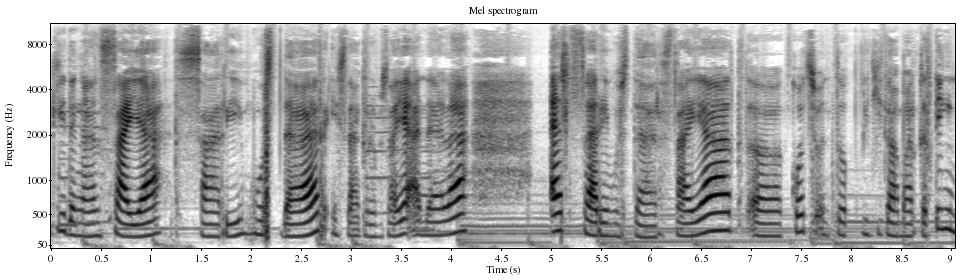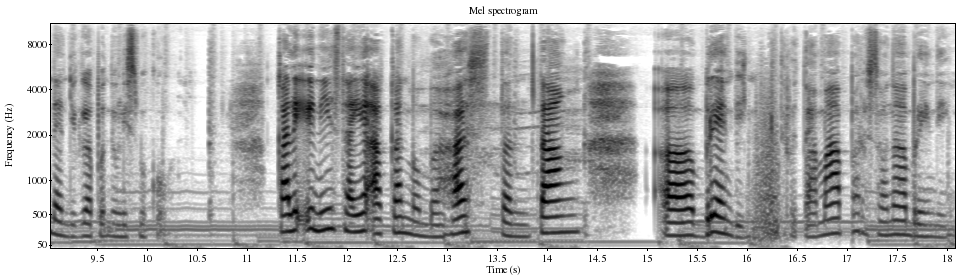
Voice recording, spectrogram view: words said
lagi dengan saya Sari Musdar. Instagram saya adalah @sarimusdar. Saya uh, coach untuk digital marketing dan juga penulis buku. Kali ini saya akan membahas tentang uh, branding, terutama personal branding.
